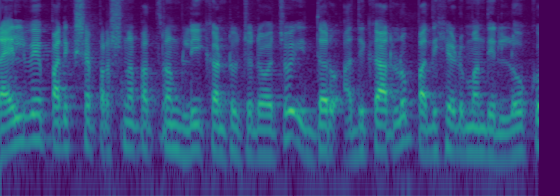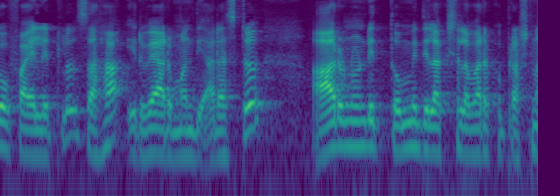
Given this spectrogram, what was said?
రైల్వే పరీక్ష ప్రశ్నపత్రం లీక్ అంటూ చూడవచ్చు. ఇద్దరు అధికారులు పదిహేడు మంది లోకో పైలట్లు సహా ఇరవై ఆరు మంది అరెస్టు. ఆరు నుండి తొమ్మిది లక్షల వరకు ప్రశ్న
